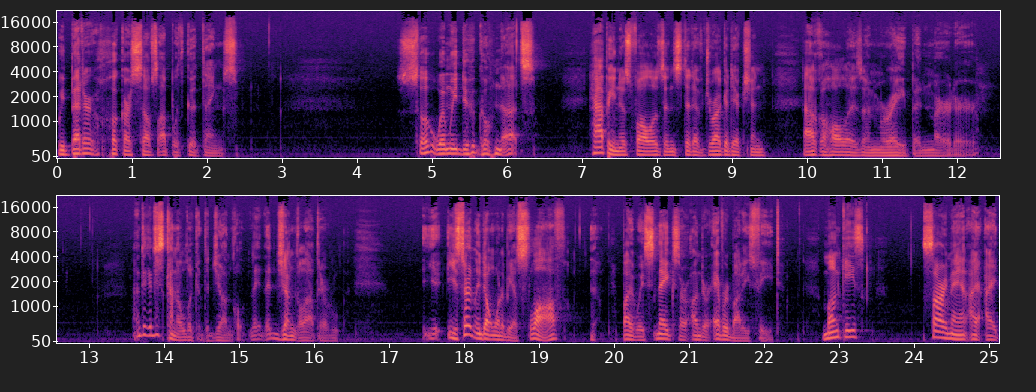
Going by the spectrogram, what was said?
We better hook ourselves up with good things. So when we do go nuts, happiness follows instead of drug addiction, alcoholism, rape, and murder. I think I just kind of look at the jungle, the jungle out there. You, you certainly don't want to be a sloth. By the way, snakes are under everybody's feet. Monkeys, sorry, man, I, I,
